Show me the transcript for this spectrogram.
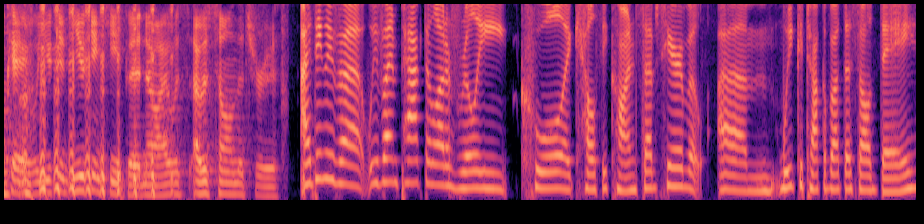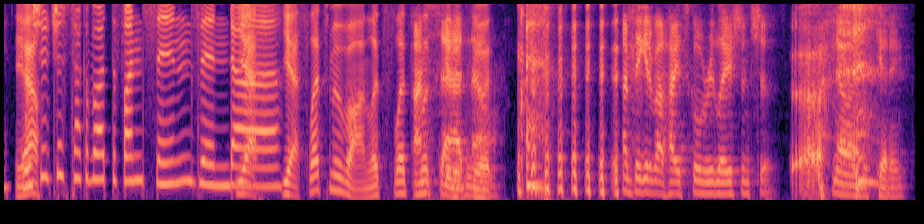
Okay, well you can you can keep it. No, I was I was telling the truth. I think we've uh, we've unpacked a lot of really cool like healthy concepts here, but um we could talk about this all day. Yeah. We should just talk about the fun sins and uh yes, yes. Let's move on. Let's let's I'm let's sad now. I'm thinking about high school relationships. No, I'm just kidding.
